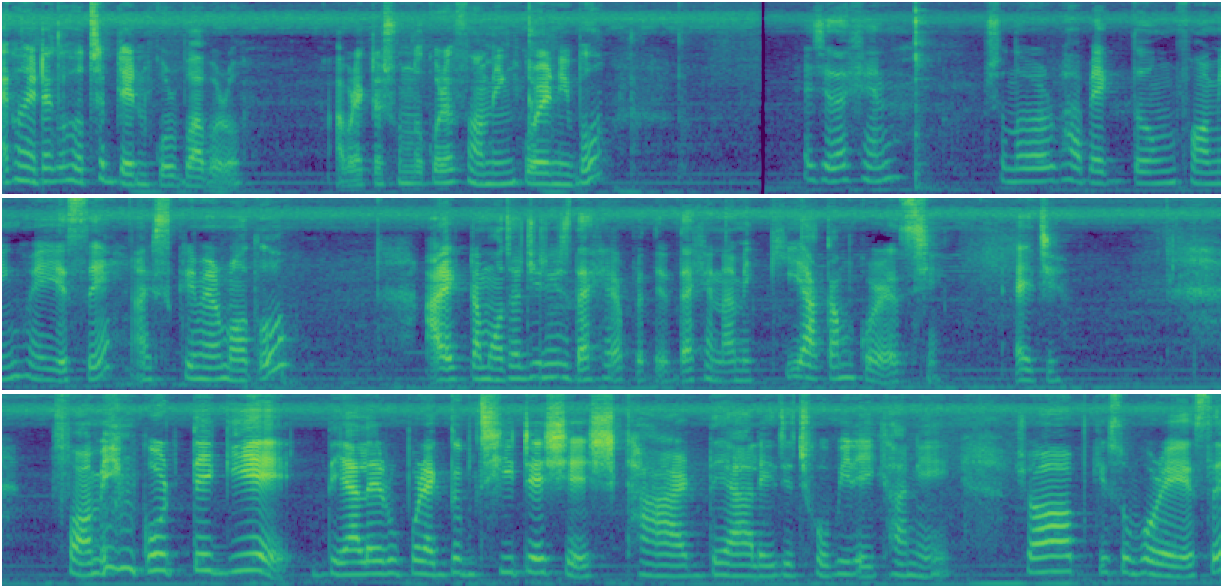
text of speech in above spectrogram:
এখন এটাকে হচ্ছে ব্লেন্ড করব আবারও। আবার একটা সুন্দর করে ফর্মিং করে নিব। এই যে দেখেন, সুন্দরভাবে একদম ফর্মিং হয়ে গেছে আইসক্রিমের মতো। আর একটা মজার জিনিস দেখে আপনাদের, দেখেন আমি কি আকাম করেছি। এই যে ফর্মিং করতে গিয়ে দেয়ালের উপর একদম ছিটে শেষ, খাট, দেয়াল যে ছবির এইখানে সব কিছু ভরে গেছে।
